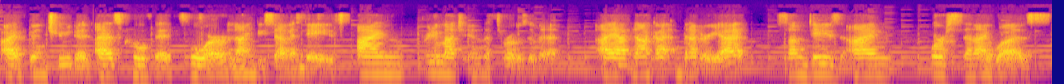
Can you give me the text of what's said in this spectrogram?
I've been treated as COVID for 97 days. I'm pretty much in the throes of it. I have not gotten better yet. Some days I'm worse than I was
